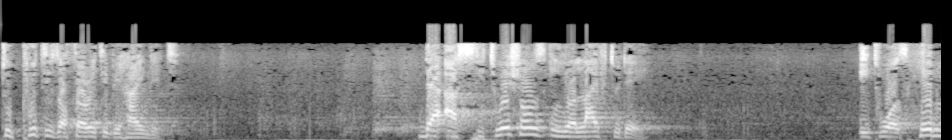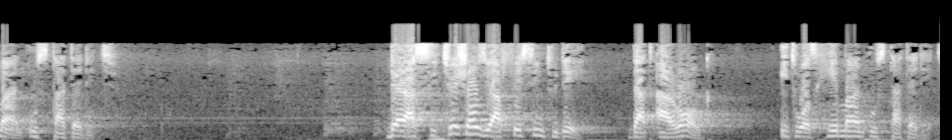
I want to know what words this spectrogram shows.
to put his authority behind it. There are situations in your life today. It was Haman who started it. There are situations you are facing today that are wrong. It was Haman who started it.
